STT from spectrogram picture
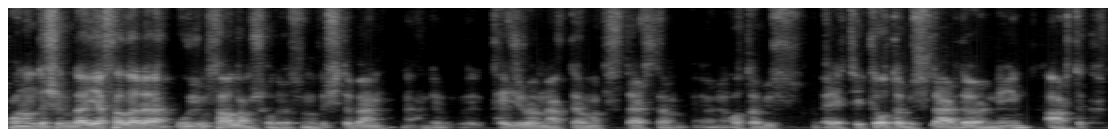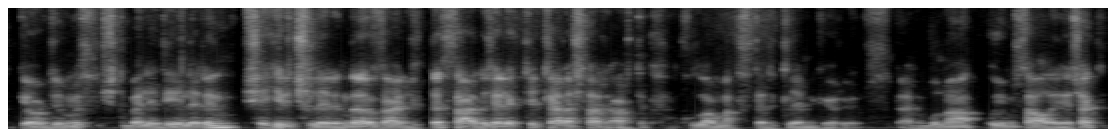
Onun dışında yasalara uyum sağlamış oluyorsunuz. İşte ben yani tecrübemi aktarmak istersem yani otobüs, elektrikli otobüslerde örneğin artık gördüğümüz işte belediyelerin şehir içlerinde özellikle sadece elektrikli araçlar artık kullanmak istedikleri etkilerini görüyoruz. Yani buna uyum sağlayacak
